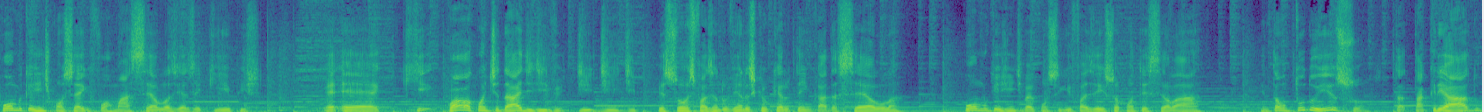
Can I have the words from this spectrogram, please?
como que a gente consegue formar as células e as equipes, é, é, que, qual a quantidade de, de, de, de, pessoas fazendo vendas que eu quero ter em cada célula, como que a gente vai conseguir fazer isso acontecer lá. Então tudo isso está tá criado.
